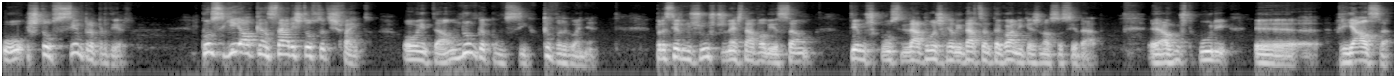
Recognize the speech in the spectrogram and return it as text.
ou estou sempre a perder, consegui alcançar e estou satisfeito, ou então nunca consigo, que vergonha. Para sermos justos nesta avaliação, temos que considerar duas realidades antagónicas na nossa sociedade. Eh, Augusto Cury eh, realça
